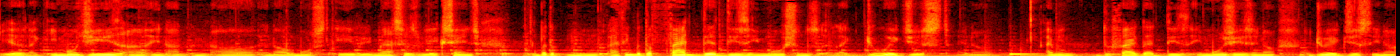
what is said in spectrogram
yeah, like emojis uh, in in, uh, in almost every message we exchange. But the, mm, i think but the fact that these emotions like do exist you know i mean the fact that these emojis you know do exist you know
